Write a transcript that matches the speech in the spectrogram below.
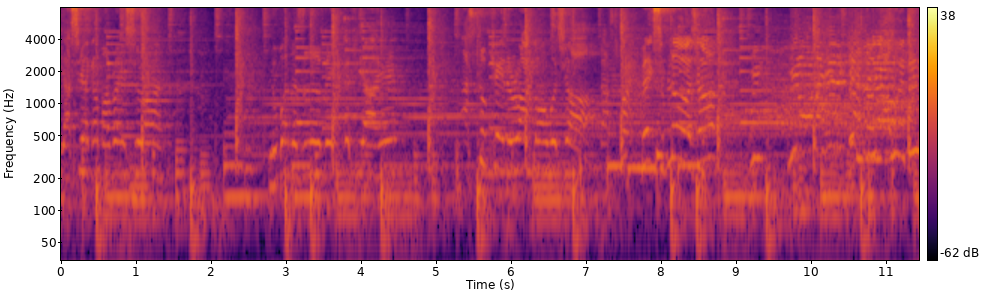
Y'all see I got my red suit on. The weather's a little bit iffy out here. I still came to rock on with y'all. That's right. Make some noise, y'all. We, we all are here together. Y'all with me?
